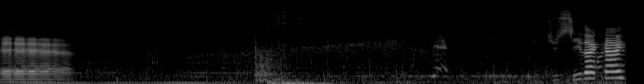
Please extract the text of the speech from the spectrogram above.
Did you see that guy?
